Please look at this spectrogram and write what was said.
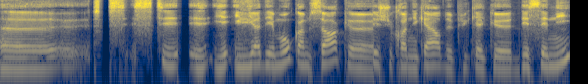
Euh, il y a des mots comme ça que je suis chroniqueur depuis quelques décennies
